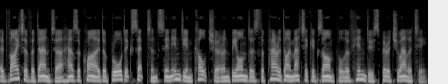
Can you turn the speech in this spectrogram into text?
Advaita Vedanta has acquired a broad acceptance in Indian culture and beyond as the paradigmatic example of Hindu spirituality.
